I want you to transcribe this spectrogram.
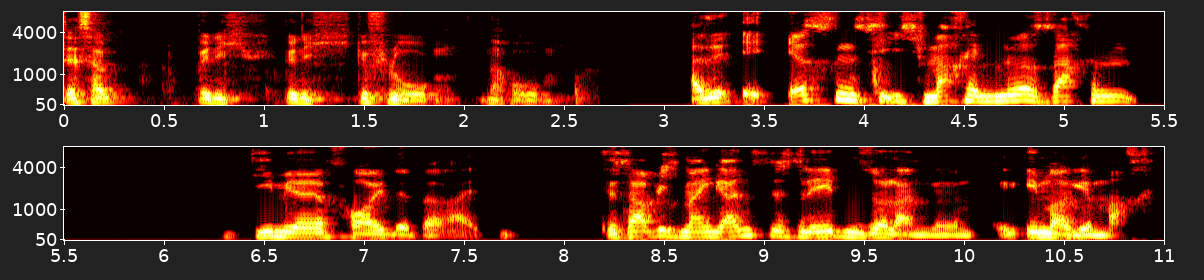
deshalb bin ich bin ich geflogen nach oben. Also e, erstens, ich mache nur Sachen, die mir Freude bereiten. Das habe ich mein ganzes Leben so lange immer gemacht.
